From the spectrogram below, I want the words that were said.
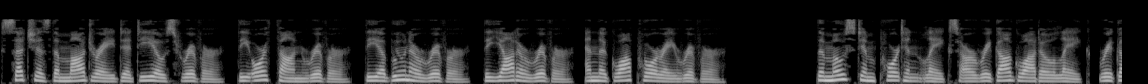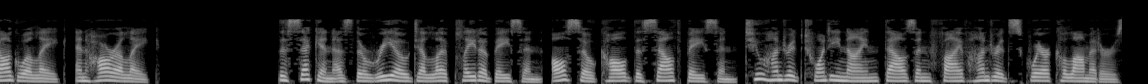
such as the Madre de Dios River, the Orthon River, the Abuna River, the Yata River, and the Guapore River. The most important lakes are Rogaguado Lake, Rogagua Lake, and Jara Lake. The second is the Rio de la Plata Basin, also called the South Basin, 229,500 square kilometers,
